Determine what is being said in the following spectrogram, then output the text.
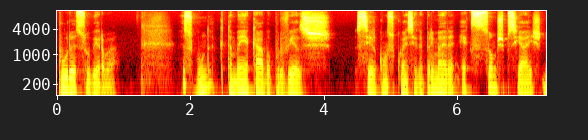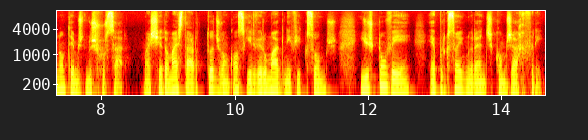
Pura soberba. A segunda, que também acaba por vezes ser consequência da primeira, é que se somos especiais, não temos de nos esforçar mais cedo ou mais tarde, todos vão conseguir ver o magnífico que somos e os que não veem é porque são ignorantes, como já referi.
